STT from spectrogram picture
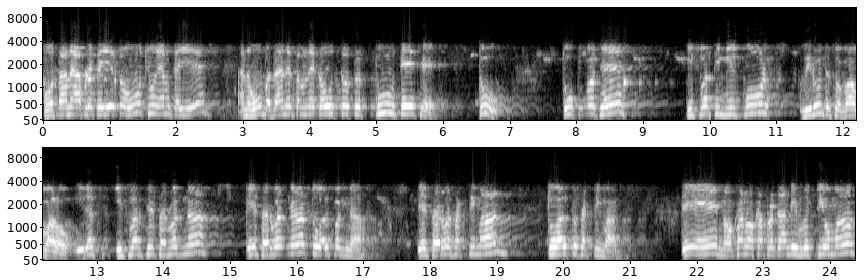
પોતાને આપણે કહીએ તો હું છું એમ કહીએ અને હું બધાને તમને કહું તો તો તું છે. તું. તું કેવો છે? ઈશ્વરથી બિલકુલ વિરુદ્ધ સ્વભાવ વાળો ઈશ્વર છે સર્વજ્ઞ તે સર્વજ્ઞ તું અલ્પજ્ઞ. તે સર્વશક્તિમાન તું અલ્પ શક્તિમાન તે નોખા નોખા પ્રકારની વૃત્તિઓમાં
